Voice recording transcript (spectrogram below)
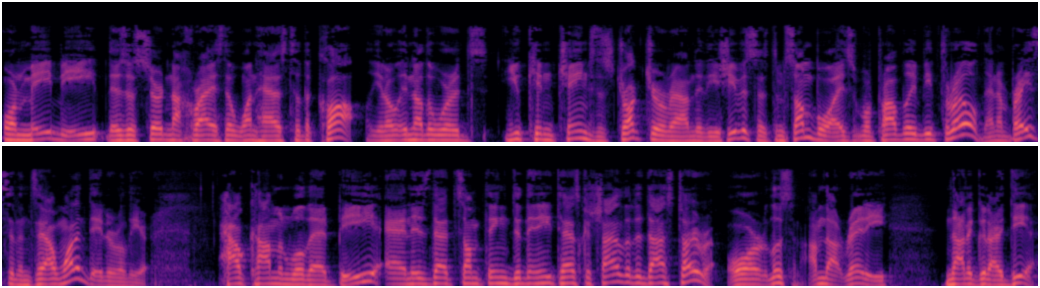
or maybe there's a certain achrayas that one has to the klal. You know, in other words, you can change the structure around the yeshiva system. Some boys will probably be thrilled and embrace it and say, "I want to date earlier." How common will that be? And is that something? Do they need to ask a shaila to das Torah? Or listen, I'm not ready not a good idea.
